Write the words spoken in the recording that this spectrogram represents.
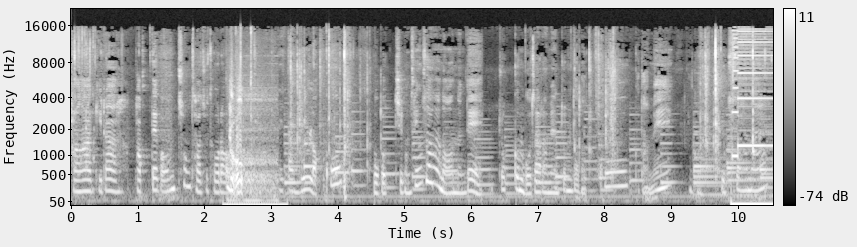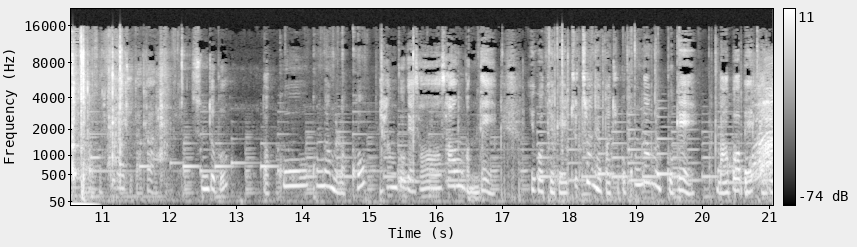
방학이라 밥대가 엄청 자주 돌아와요. 일단 물 넣고 요거 지금 생수 하나 넣었는데 조금 모자라면 좀 더 넣고 그 다음에 이거 육수 하나 넣어서 끓여주다가 순두부 넣고 콩나물 넣고 한국에서 사온 건데 이거 되게 추천해가지고 콩나물국에 마법의 가루라고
